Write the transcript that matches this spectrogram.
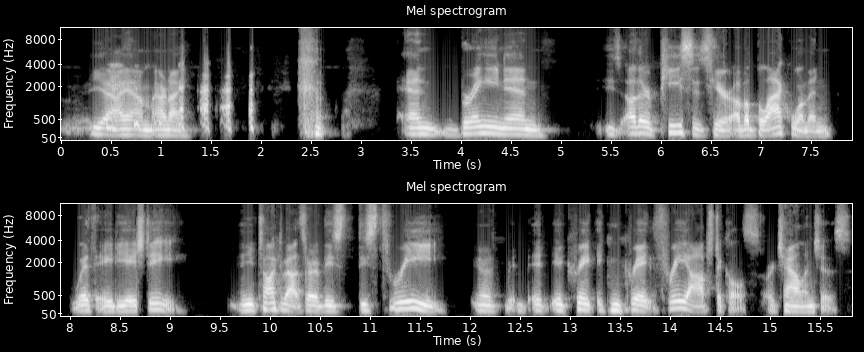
That. Yeah, I am, aren't I? and bringing in these other pieces here of a black woman with ADHD, and you talked about sort of these these three. You know, it, it create it can create three obstacles or challenges.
